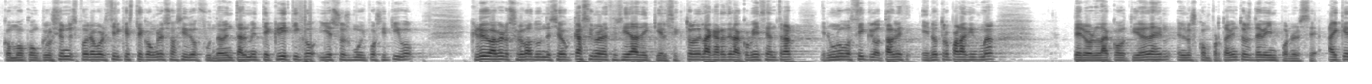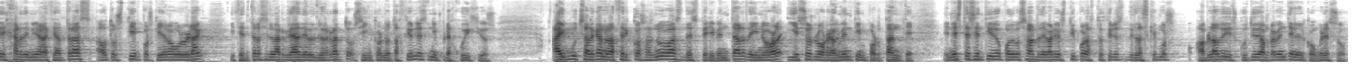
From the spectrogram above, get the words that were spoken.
Como conclusiones, podríamos decir que este congreso ha sido fundamentalmente crítico y eso es muy positivo. Creo haber observado un deseo, casi una necesidad, de que el sector de la carretera comience a entrar en un nuevo ciclo, tal vez en otro paradigma, pero la continuidad en los comportamientos debe imponerse. Hay que dejar de mirar hacia atrás, a otros tiempos que ya no volverán, y centrarse en la realidad del rato sin connotaciones ni prejuicios. Hay muchas ganas de hacer cosas nuevas, de experimentar, de innovar, y eso es lo realmente importante. En este sentido, podemos hablar de varios tipos de actuaciones de las que hemos hablado y discutido ampliamente en el Congreso.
